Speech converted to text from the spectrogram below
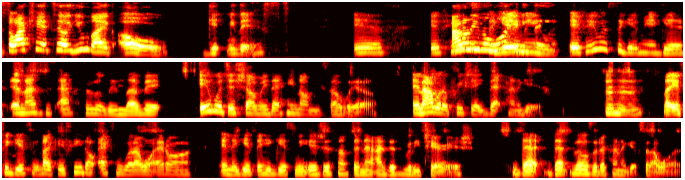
so I can't tell you like, oh, get me this. If if he I don't even want anything, me, if he was to give me a gift and I just absolutely love it, it would just show me that he know me so well, and I would appreciate that kind of gift. Mm-hmm. Like if he gets me, like if he don't ask me what I want at all, and the gift that he gives me is just something that I just really cherish. That that those are the kind of gifts that I want.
